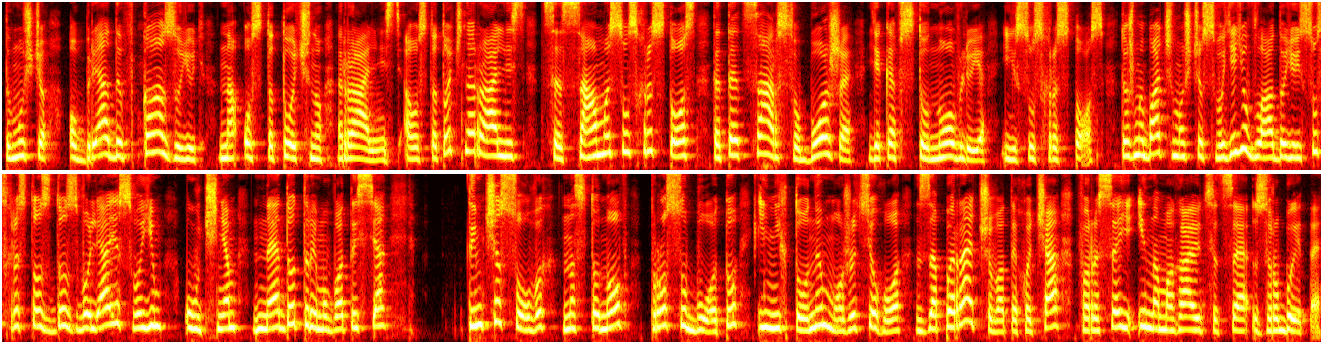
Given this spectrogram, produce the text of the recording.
тому що обряди вказують на остаточну реальність. А остаточна реальність це сам Ісус Христос та те царство Боже, яке встановлює Ісус Христос. Тож ми бачимо, що своєю владою Ісус Христос дозволяє своїм учням не дотримуватися тимчасових настанов про суботу, і ніхто не може цього заперечувати. Хоча фарисеї і намагаються це зробити.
